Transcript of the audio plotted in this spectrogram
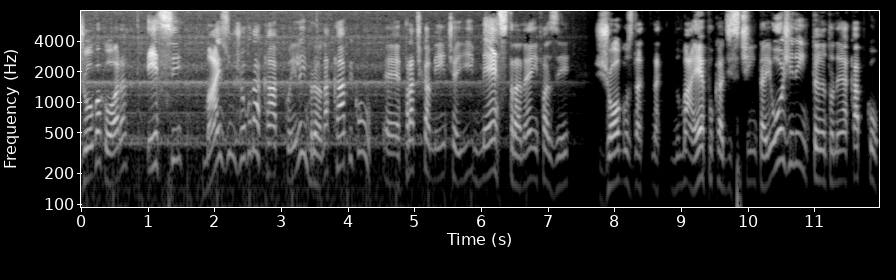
Jogo agora, esse mais um jogo da Capcom? Lembrando, a Capcom é praticamente aí mestra, né, em fazer jogos na, na, numa época distinta. E hoje nem tanto, né? A Capcom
